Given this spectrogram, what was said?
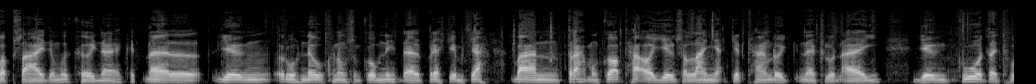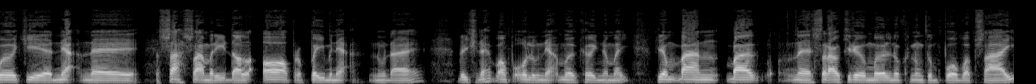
website ទៅមើលឃើញដែរគឺដែលយើងរស់នៅក្នុងសង្គមនេះដែលព្រះជាម្ចាស់បានត្រាស់បង្គាប់ថាឲ្យយើងស្រឡាញ់អ្នកចិត្តខាងដូចនៅខ្លួនឯងយើងគួរតែធ្វើជាអ្នកនៃសាសសាមារីដ៏ល្អប្រពៃម្នាក់នោះដែរដូច្នេះបងប្អូនលោកអ្នកមើលឃើញណាមិញខ្ញុំបានបើកនៅស្រាវជ្រាវមើលនៅក្នុងទំព័រ website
